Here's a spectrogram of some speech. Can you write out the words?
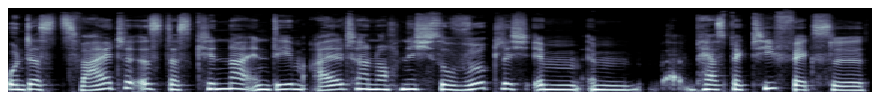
Und das Zweite ist, dass Kinder in dem Alter noch nicht so wirklich im, im Perspektivwechsel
